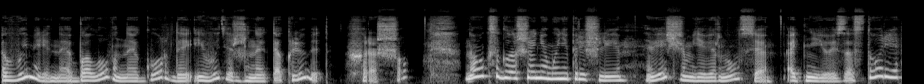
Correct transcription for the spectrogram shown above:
вымеренная, балованная, гордая и выдержанная, так любит, хорошо. Но к соглашению мы не пришли. Вечером я вернулся от нее из Астории,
